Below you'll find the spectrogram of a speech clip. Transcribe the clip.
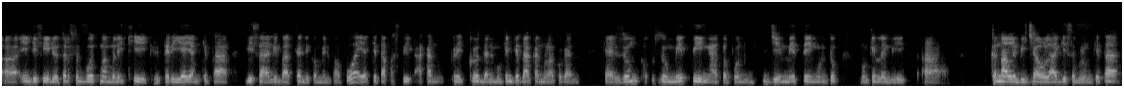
uh, individu tersebut memiliki kriteria yang kita bisa libatkan di Komin Papua, ya kita pasti akan rekrut dan mungkin kita akan melakukan kayak Zoom Zoom meeting ataupun Zoom meeting untuk mungkin lebih uh, kenal lebih jauh lagi sebelum kita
